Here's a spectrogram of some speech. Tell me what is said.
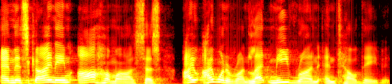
And this guy named Ahimaaz says, I, I want to run. Let me run and tell David.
